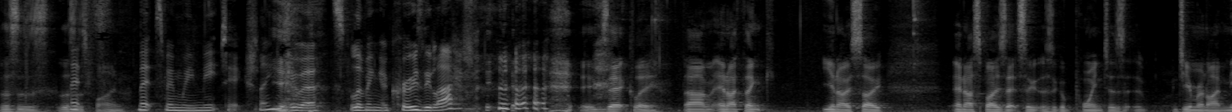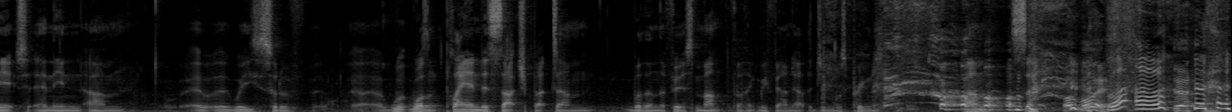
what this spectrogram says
this is this that's, is fine That's when we met, actually. Yeah. You were living a cruisy life. exactly. Um, and I think, you know, so, and I suppose that's a, is a good point. Is uh, Gemma and I met, and then um, uh, we sort of uh, w- wasn't planned as such, but um, within the first month, I think we found out that Gemma was pregnant. um, so, Oh boy! Uh-oh.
